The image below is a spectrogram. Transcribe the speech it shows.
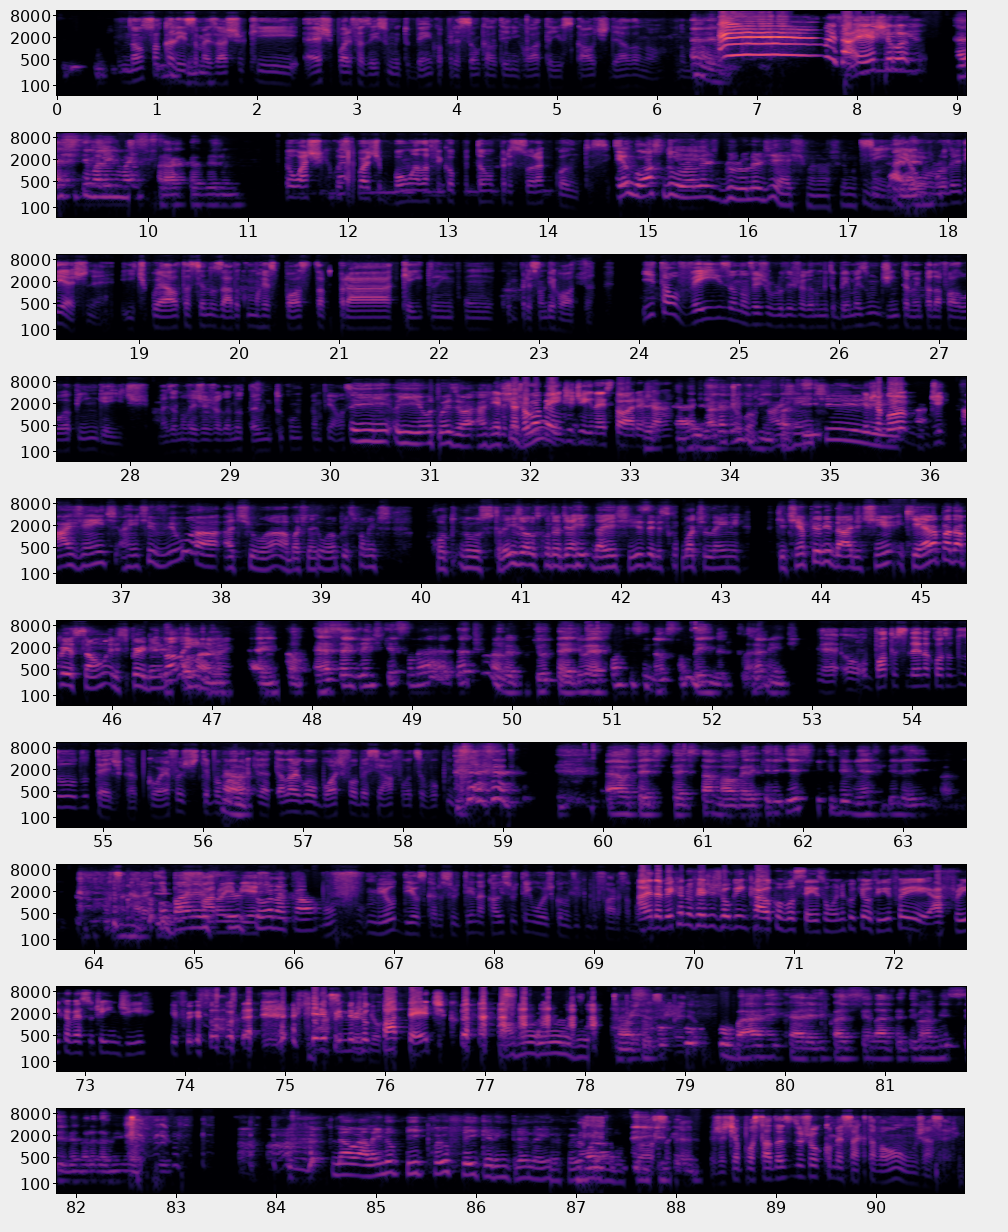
Não só Kalista, mas acho que Ash pode fazer isso muito bem com a pressão que ela tem em rota e o scout dela no, no mapa. É, mas a Ashe, ela. Ash tem uma lane mais fraca, velho. Eu acho que com suporte bom ela fica tão opressora quanto, assim. Eu gosto do ruler, do ruler de Ash, mano. Eu acho ele muito Sim, bom. Ah, e é ele- o ruler de Ashe, né? E tipo, ela tá sendo usada como resposta pra Caitlyn com, com pressão de rota. E talvez eu não vejo o ruler jogando muito bem, mas um Jin também pra dar follow-up e engage. Mas eu não vejo ele jogando tanto com o campeão assim. E, e outra coisa, a gente Ele já viu- jogou bem de Jin na história já. É, ele joga bem Jogou. de Jin, A gente. Ele jogou de. A gente, a gente viu a, a T1, a botlane T1, principalmente nos três jogos contra a da RX, eles com botlane que tinha prioridade, tinha, que era pra dar pressão, eles perdendo a lane, Mano, velho. É, então, essa é a grande questão da, da T1, velho, porque o Ted e o Effort, assim, não estão bem, velho, claramente. É, eu boto isso daí na conta do, do Ted, cara. Porque o Effort teve uma Não. hora que ele até largou o bot e falou assim: ah, foda-se, eu vou pro. Ah, o Ted, Ted tá mal, velho. Aquele, e esse pique de MF dele aí, meu Esse cara, e O Barney bufaram a MF. na cal. Buf- Meu Deus, cara, eu surtei na cal e surtei hoje quando eu vi que bufaram essa bola. Ainda bem que eu não vejo jogo em cal com vocês. O único que eu vi foi Africa versus Genji, que foi aquele Nossa, primeiro jogo patético. Nossa, você o, o, o Barney, cara, ele quase, sei lá, teve um AVC vendo na hora da minha Não, além do pique, foi o Faker entrando ainda. Foi o. Nossa, cara. Eu já tinha postado antes do jogo começar que tava 1 já, sério.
